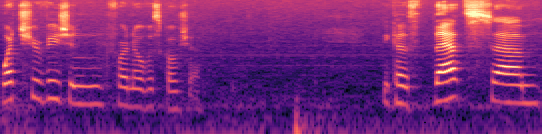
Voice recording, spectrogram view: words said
What's your vision for Nova Scotia? Because that's, um,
